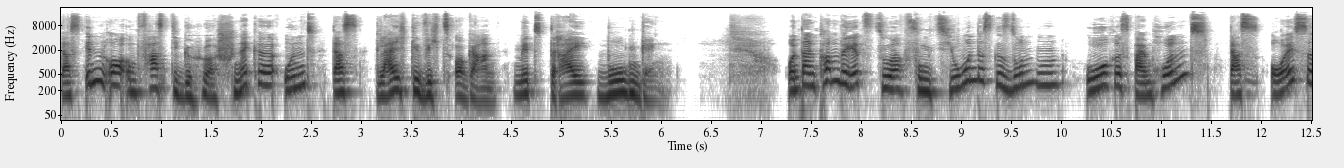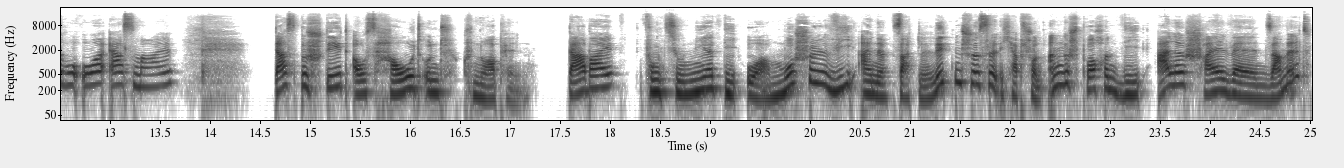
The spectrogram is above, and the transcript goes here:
Das Innenohr umfasst die Gehörschnecke und das Gleichgewichtsorgan mit drei Bogengängen. Und dann kommen wir jetzt zur Funktion des gesunden Ohres beim Hund. Das äußere Ohr erstmal. Das besteht aus Haut und Knorpeln. Dabei funktioniert die Ohrmuschel wie eine Satellitenschüssel, ich habe schon angesprochen, die alle Schallwellen sammelt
